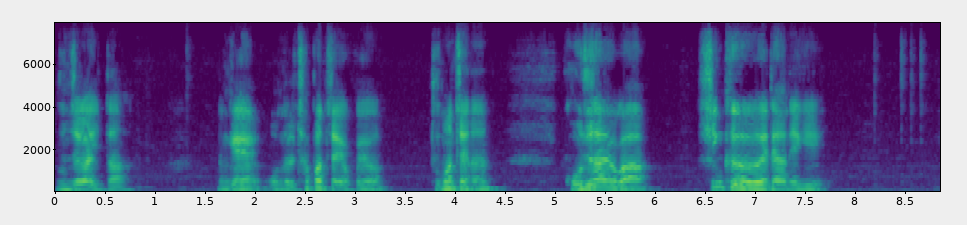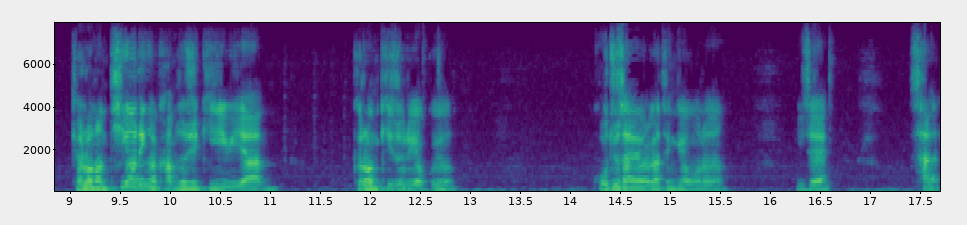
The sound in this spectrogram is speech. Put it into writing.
문제가 있다 는 게 오늘 첫 번째였고요. 두 번째는 고주 사율과 싱크에 대한 얘기. 결론은 티어링을 감소시키기 위한 그런 기술이었고요. 고주 사율 같은 경우는 이제 사,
